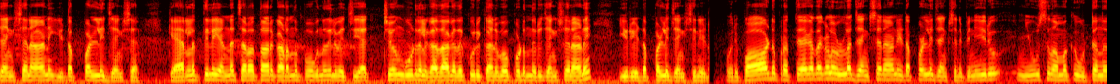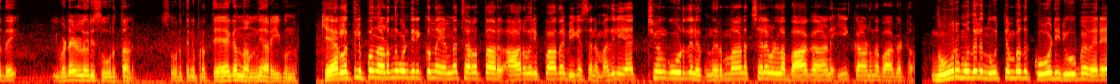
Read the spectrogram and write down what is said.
ജംഗ്ഷനാണ് ഇടപ്പള്ളി ജംഗ്ഷൻ. കേരളത്തിലെ എച്ച് കടന്നു പോകുന്നതിൽ വെച്ച് ഏറ്റവും കൂടുതൽ ഗതാഗതക്കുരുക്ക് അനുഭവപ്പെടുന്ന ഒരു ജംഗ്ഷനാണ് ഈ ഒരു ഇടപ്പള്ളി ജംഗ്ഷൻ. ഒരുപാട് പ്രത്യേകതകളുള്ള ജംഗ്ഷനാണ് ഇടപ്പള്ളി ജംഗ്ഷൻ. പിന്നെ ഈ ഒരു ന്യൂസ് നമുക്ക് വിട്ടുന്നത് ഇവിടെയുള്ള ഒരു സുഹൃത്താണ്. സുഹൃത്തിന് പ്രത്യേകം നന്ദി അറിയിക്കുന്നു. കേരളത്തിൽ ഇപ്പോൾ നടന്നുകൊണ്ടിരിക്കുന്ന എണ്ണച്ചറത്താറ് ആറുവരിപ്പാത വികസനം അതിൽ ഏറ്റവും കൂടുതൽ നിർമ്മാണ ചെലവുള്ള ഭാഗമാണ് ഈ കാണുന്ന ഭാഗം കേട്ടോ നൂറ് മുതൽ നൂറ്റമ്പത് കോടി രൂപ വരെ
